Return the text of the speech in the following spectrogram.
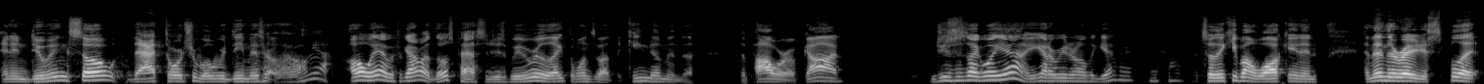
And in doing so, that torture will redeem Israel. oh, yeah. Oh, yeah. We forgot about those passages. We really like the ones about the kingdom and the, the power of God. And Jesus is like, Well, yeah, you got to read it all together. So they keep on walking, and, and then they're ready to split.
